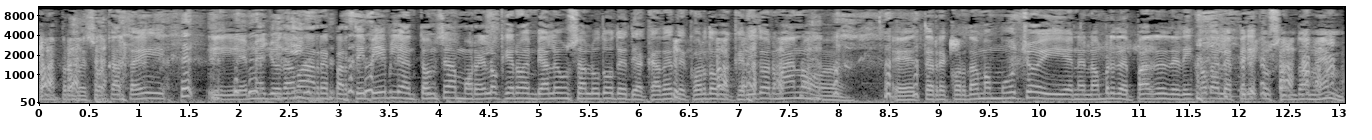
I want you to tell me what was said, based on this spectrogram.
con el profesor Catey y él me ayudaba a repartir Biblia. Entonces a Morelos quiero enviarle un saludo desde acá, desde Córdoba, querido hermano. eh, te recordamos mucho y en el nombre del Padre, del Hijo, del Espíritu Santo, amén.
